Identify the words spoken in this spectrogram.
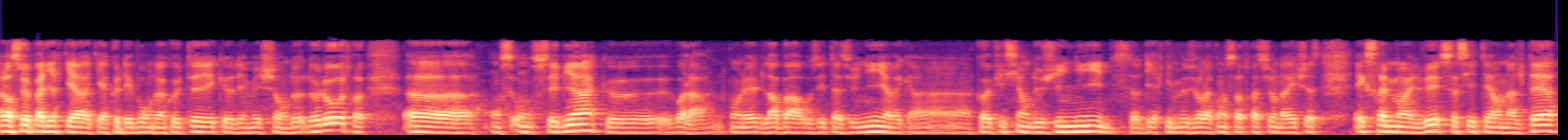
alors, ça ne veut pas dire qu'il n'y a, que des bons d'un côté et que des méchants de, l'autre. Euh, on, sait bien que, voilà, qu'on est là-bas aux États-Unis avec un, coefficient de Gini, c'est-à-dire qui mesure la concentration de la richesse extrêmement élevée, société en altère,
